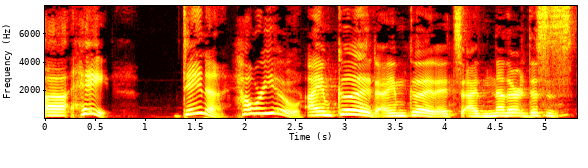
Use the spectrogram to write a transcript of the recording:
Uh, hey, Dana, how are you? I am good. I am good. It's another, this is,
